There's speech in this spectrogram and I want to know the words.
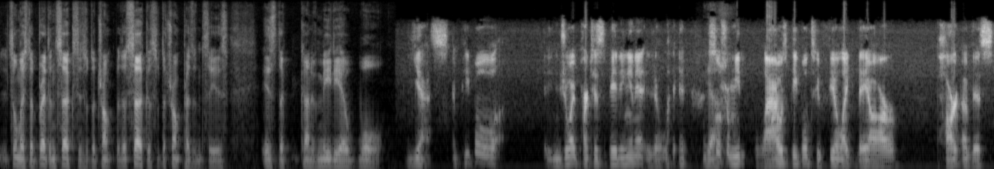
It's almost the bread and circuses of the Trump. The circus of the Trump presidency is is the kind of media war. Yes, people enjoy participating in it. it, it yeah. Social media allows people to feel like they are part of this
